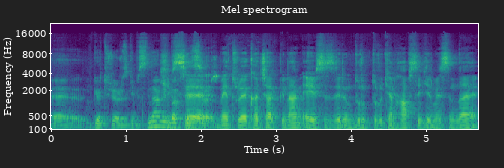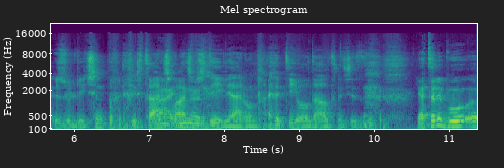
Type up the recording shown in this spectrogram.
e, götürüyoruz gibisinden bir bakış açısı metroya kaçak binen evsizlerin durup dururken hapse girmesinde üzüldüğü için böyle bir tartışma açmış değil yani. Onun evet iyi oldu altını çizdi. ya tabii bu e,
